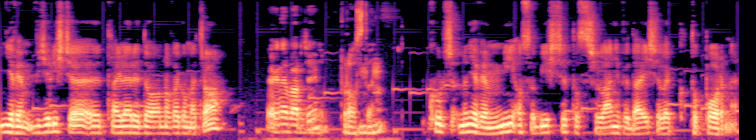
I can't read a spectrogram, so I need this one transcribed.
Nie wiem, widzieliście y, trailery do nowego Metro? Jak najbardziej. Proste. Kurczę, no nie wiem, mi osobiście to strzelanie wydaje się lekko toporne.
